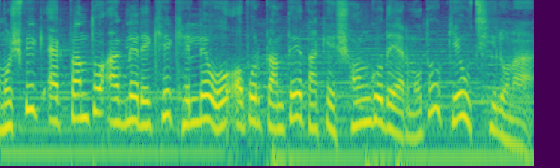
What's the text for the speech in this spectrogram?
মুশফিক এক প্রান্ত আগলে রেখে খেললেও অপর প্রান্তে তাকে সঙ্গ দেওয়ার মতো কেউ ছিল না।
